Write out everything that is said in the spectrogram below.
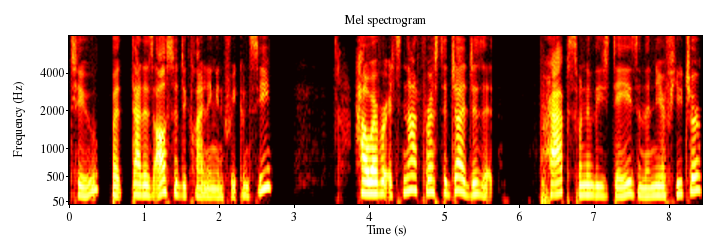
too, but that is also declining in frequency However, it's not for us to judge, is it? Perhaps one of these days in the near future,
